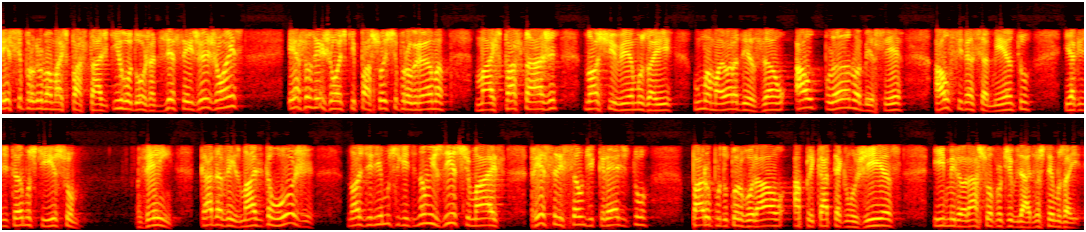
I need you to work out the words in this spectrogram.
esse programa Mais Pastagem que rodou já 16 regiões, essas regiões que passou esse programa Mais Pastagem, nós tivemos aí uma maior adesão ao plano ABC, ao financiamento, e acreditamos que isso vem cada vez mais. Então, hoje, nós diríamos o seguinte: não existe mais restrição de crédito para o produtor rural aplicar tecnologias e melhorar sua produtividade. Nós temos aí,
